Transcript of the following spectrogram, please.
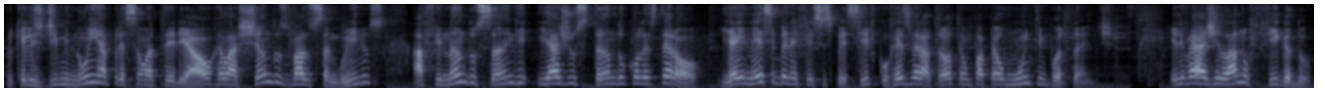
porque eles diminuem a pressão arterial, relaxando os vasos sanguíneos, afinando o sangue e ajustando o colesterol. E aí, nesse benefício específico, o resveratrol tem um papel muito importante. Ele vai agir lá no fígado,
